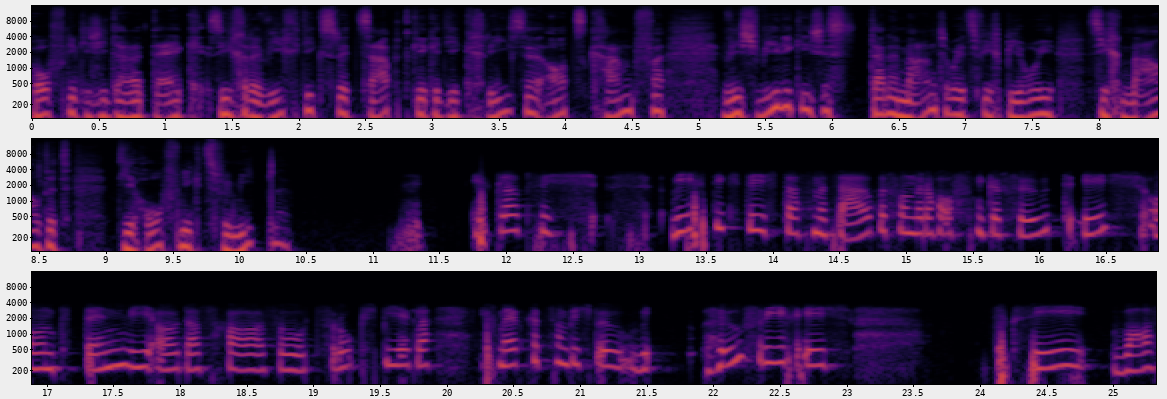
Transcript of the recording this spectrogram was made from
Hoffnung ist in diesen Tagen sicher ein wichtiges Rezept, gegen die Krise anzukämpfen. Wie schwierig ist es diesen Menschen, die jetzt vielleicht bei euch sich melden, die Hoffnung zu vermitteln? Ich glaube, es ist, das Wichtigste ist, dass man selber von einer Hoffnung erfüllt ist und dann wie auch das kann so zurückspiegeln. Ich merke zum Beispiel, wie hilfreich ist, sehen, was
